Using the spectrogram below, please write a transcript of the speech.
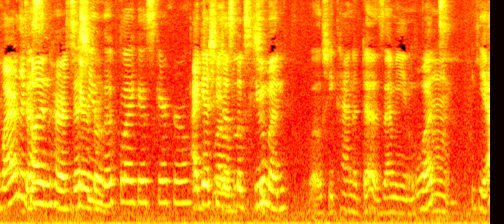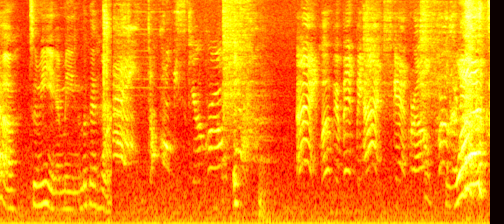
Why are they Does- calling her Does she look like a Scarecrow? I guess she Well, just looks she- human. Well, she kind of does. I mean, What? mm, yeah, to me, I mean, look at her. Hey, What?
